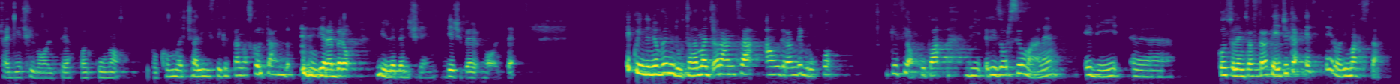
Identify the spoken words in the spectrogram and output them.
cioè 10 volte, qualcuno, tipo commercialisti che stanno ascoltando, direbbero 1000%, 10 volte. E quindi ne ho venduta la maggioranza a un grande gruppo che si occupa di risorse umane e di eh, consulenza strategica e ero rimasta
